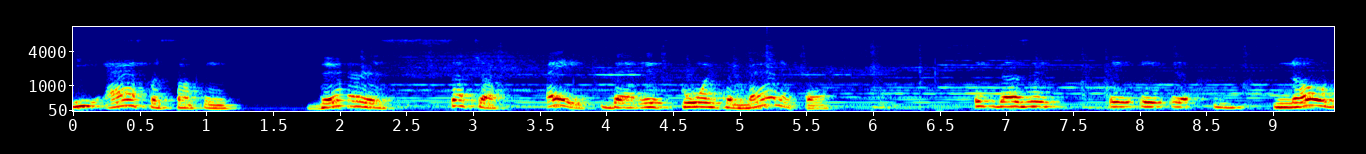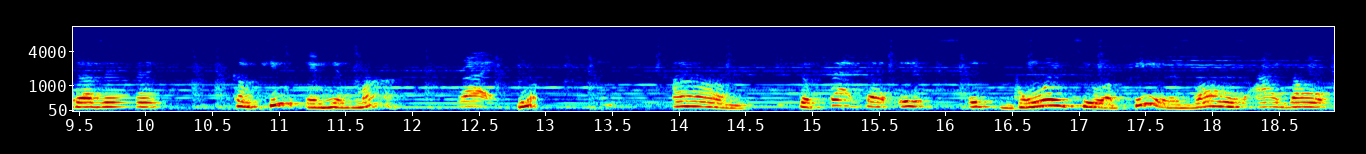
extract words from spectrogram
He asked for something. There is such a faith that it's going to manifest. It doesn't, it no doesn't compute in his mind. Right. Um, the fact that it's it's going to appear as long as I don't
